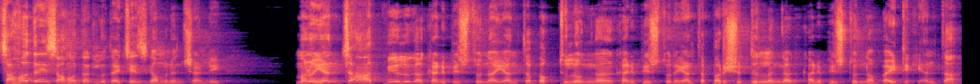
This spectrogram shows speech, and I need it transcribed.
సహోదరి సహోదరులు దయచేసి గమనించండి. మనం ఎంత ఆత్మీయులుగా కనిపిస్తున్నా ఎంత భక్తులంగా కనిపిస్తున్నా ఎంత పరిశుద్ధులంగా కనిపిస్తున్నా బయటికి ఎంత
